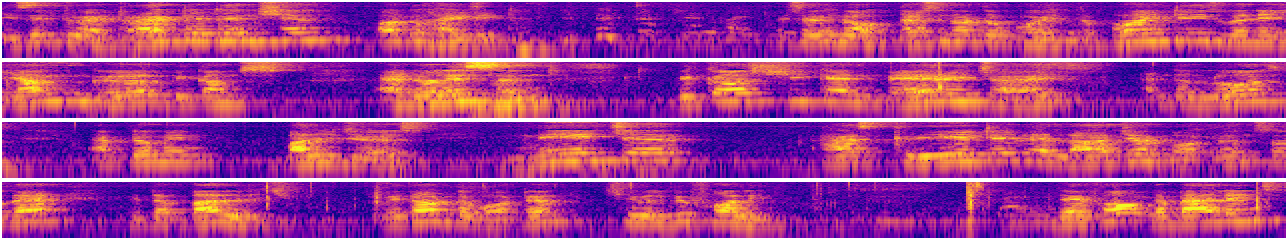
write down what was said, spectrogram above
is it to attract attention or to hide it? I said, no, that's not the point. The point is when a young girl becomes adolescent, because she can bear a child and the lower abdomen bulges, nature has created a larger bottom so that with the bulge, without the water, she will be falling. Therefore, the balance,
